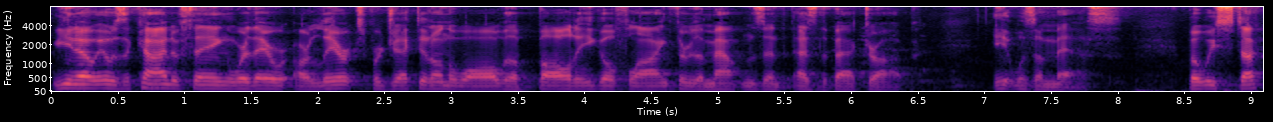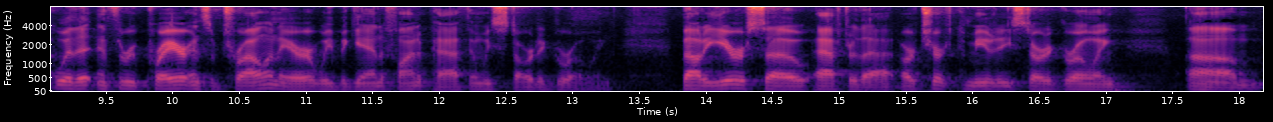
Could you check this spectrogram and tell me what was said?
You know, it was the kind of thing where there are lyrics projected on the wall with a bald eagle flying through the mountains as the backdrop. It was a mess. But we stuck with it, and through prayer and some trial and error, we began to find a path and we started growing. About a year or so after that, our church community started growing, um,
